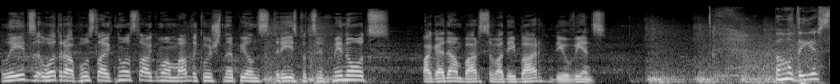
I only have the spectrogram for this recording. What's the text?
Līdz otrā puslaika noslēgumam atlikuši nepilnas 13 minūtes. Pagaidām Barsa vadībā ar 2-1. Paldies!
